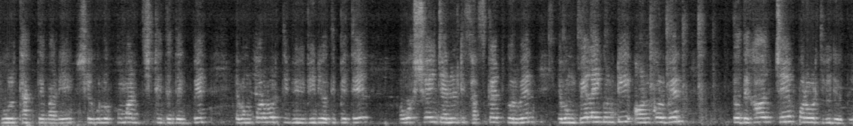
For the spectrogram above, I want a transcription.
ভুল থাকতে পারে, সেগুলো ক্ষমার দৃষ্টিতে দেখবেন এবং পরবর্তী ভিডিওটি পেতে অবশ্যই চ্যানেলটি সাবস্ক্রাইব করবেন এবং বেল আইকনটি অন করবেন। তো দেখা হচ্ছে পরবর্তী ভিডিওতে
